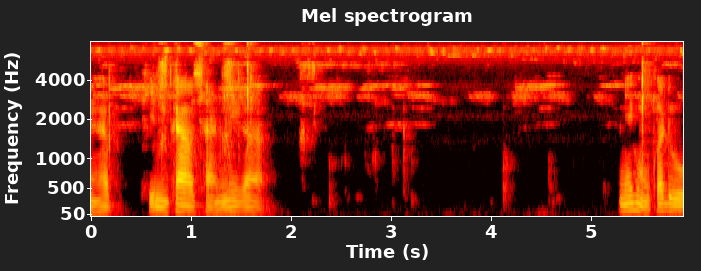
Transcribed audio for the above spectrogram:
นะครับ พิมพ์เก้าชั้นนี่ก็อันนี้ผมก็ดู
